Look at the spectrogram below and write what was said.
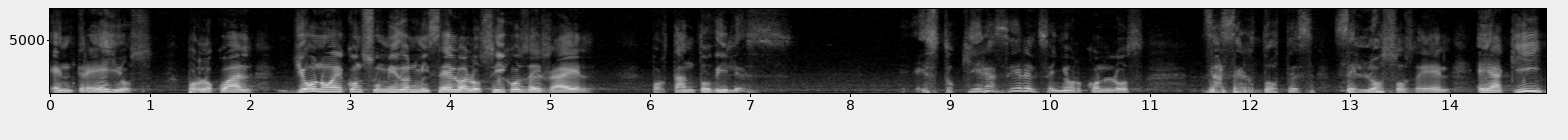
entre ellos, por lo cual yo no he consumido en mi celo a los hijos de Israel. Por tanto, diles, esto quiere hacer el Señor con los sacerdotes celosos de Él. He aquí,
